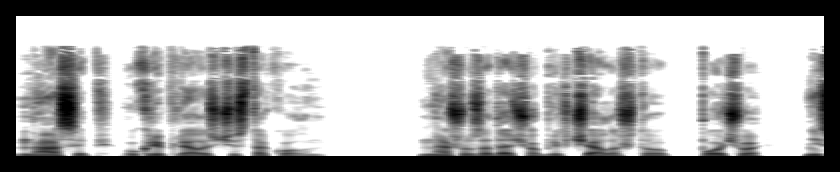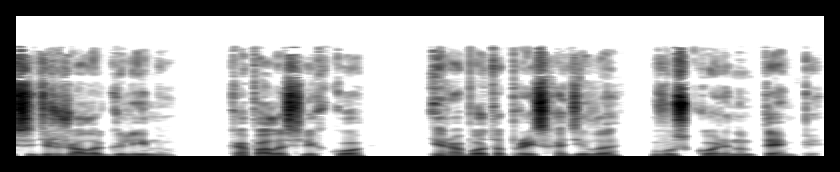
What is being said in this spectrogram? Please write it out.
Насыпь укреплялась чистоколом. Нашу задачу облегчало, что почва не содержала глину, копалась легко и работа происходила в ускоренном темпе.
